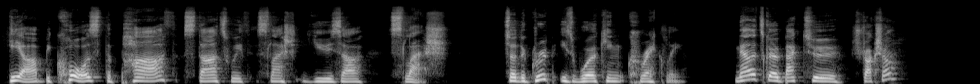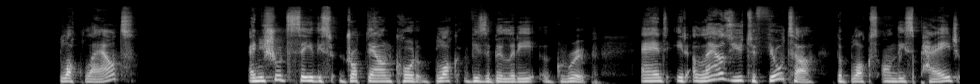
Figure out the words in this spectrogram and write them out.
here because the path starts with slash user slash. So the group is working correctly. Now let's go back to structure, block layout, and you should see this drop down called block visibility group. And it allows you to filter the blocks on this page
